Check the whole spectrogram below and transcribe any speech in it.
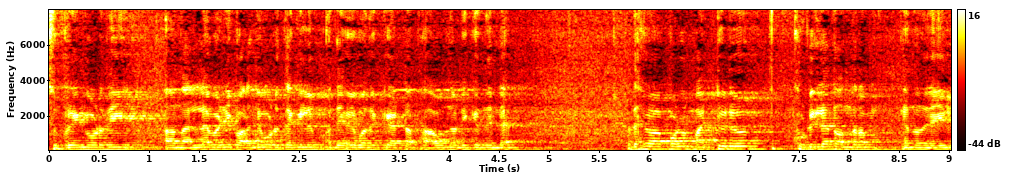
സുപ്രീം കോടതി നല്ല വഴി പറഞ്ഞു കൊടുത്തെങ്കിലും അദ്ദേഹം അത് കേട്ട ഭാവം നടിക്കുന്നില്ല. അദ്ദേഹം അപ്പോൾ മറ്റൊരു കുടില തന്ത്രം എന്ന നിലയിൽ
